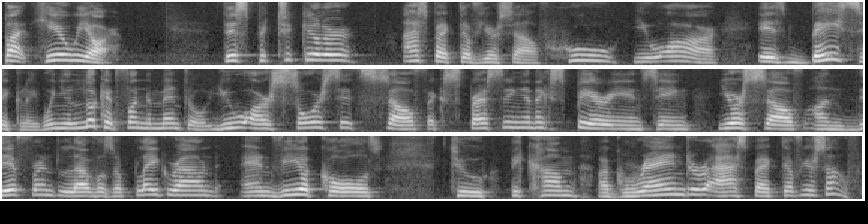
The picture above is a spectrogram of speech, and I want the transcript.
But here we are. This particular aspect of yourself, who you are, is basically, when you look at fundamental, you are source itself expressing and experiencing yourself on different levels of playground and vehicles to become a grander aspect of yourself.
